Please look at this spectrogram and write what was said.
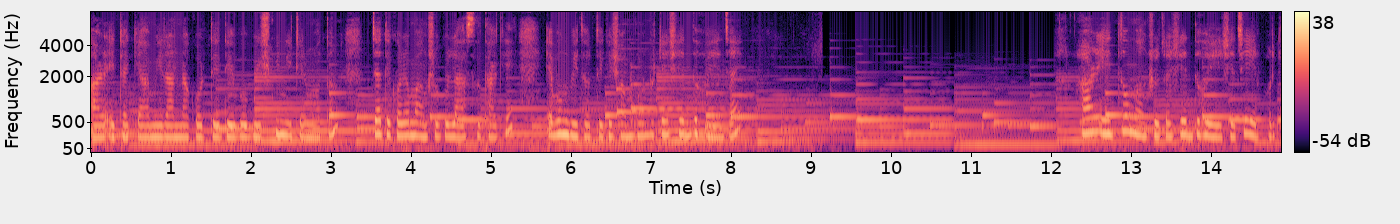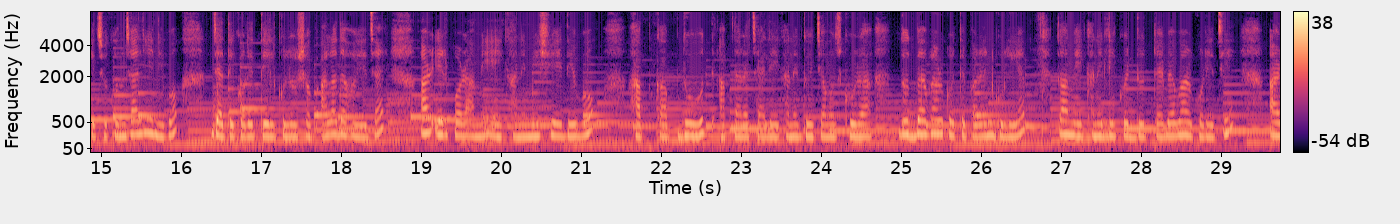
আর এটাকে আমি রান্না করতে দেব বিশ মিনিটের মতন, যাতে করে মাংসগুলো আস্ত থাকে এবং ভিতর থেকে সম্পূর্ণটাই সেদ্ধ হয়ে যায়। তো মাংসটা সেদ্ধ হয়ে এসেছে, এরপর কিছুক্ষণ জ্বালিয়ে নিব, যাতে করে তেলগুলো সব আলাদা হয়ে যায়। আর এরপর আমি এইখানে মিশিয়ে দেব হাফ কাপ দুধ। আপনারা চাইলে এখানে দুই চামচ গুঁড়া দুধ ব্যবহার করতে পারেন গুলিয়ে। তো আমি এখানে লিকুইড দুধটাই ব্যবহার করেছি। আর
